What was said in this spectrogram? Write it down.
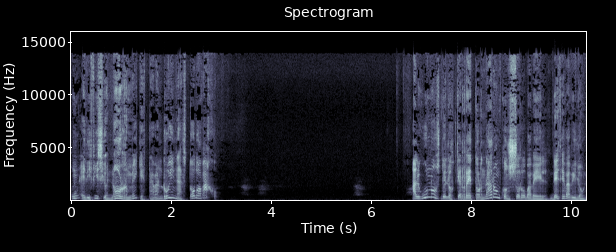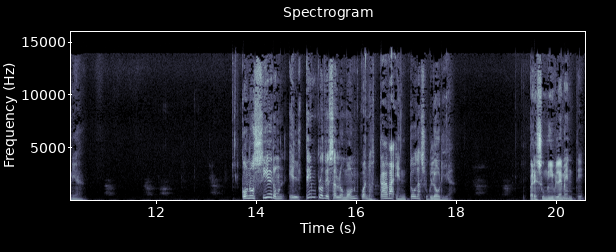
un edificio enorme que estaba en ruinas, todo abajo. Algunos de los que retornaron con Zorobabel desde Babilonia conocieron el templo de Salomón cuando estaba en toda su gloria. Presumiblemente,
